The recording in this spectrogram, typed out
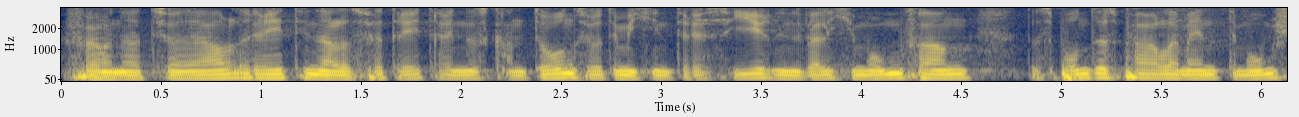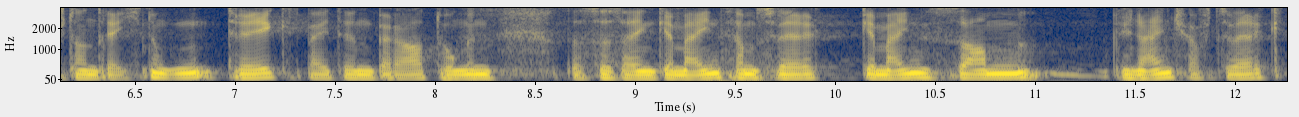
Frau Nationalrätin, als Vertreterin des Kantons würde mich interessieren, in welchem Umfang das Bundesparlament dem Umstand Rechnung trägt bei den Beratungen, dass das ein gemeinsames Werk, gemeinsam Gemeinschaftswerk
